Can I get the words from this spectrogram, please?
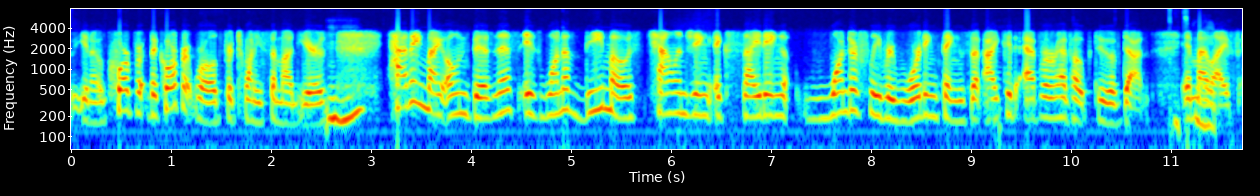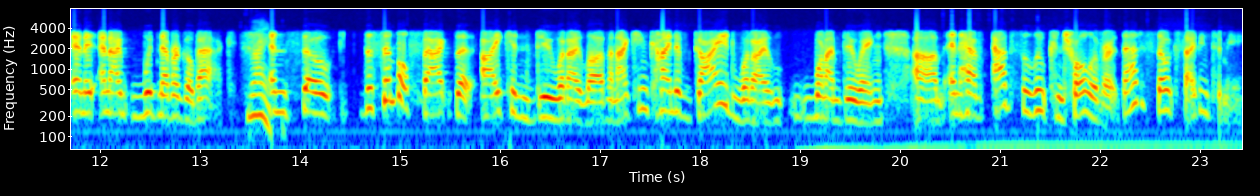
you know corporate the corporate world for twenty some odd years, mm-hmm. having my own business is one of the most challenging, exciting, wonderfully rewarding things that I could ever have hoped to have done That's in great. my life, and it, and I would never go back. Right. And so the simple fact that I can do what I love and I can kind of guide what I what I'm doing um, and have absolute control over it. That is so exciting to me.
